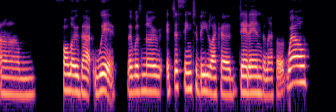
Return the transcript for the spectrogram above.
um, follow that with. There was no, it just seemed to be like a dead end. And I thought, well,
